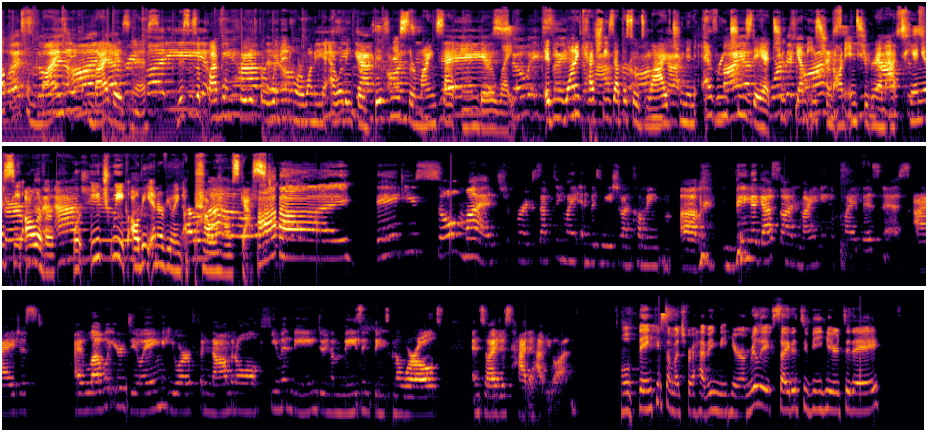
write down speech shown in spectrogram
Welcome What's to Minding My Business. everybody? This is a platform created for women who are wanting to elevate their business, their mindset, and their life. So if you want to catch these episodes live, tune in every Maya Tuesday at 2 Corbic p.m. Eastern on Instagram at Tanya. C. Oliver, where each week I'll be interviewing a Hello. powerhouse guest. Hi. Thank you so much for accepting my invitation on coming, um, being a guest on Minding My Business. I just, I love what you're doing. You are a phenomenal human being doing amazing things in the world. And so I just had to have you on. Well, thank you so much for having me here. I'm really excited to be here today.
